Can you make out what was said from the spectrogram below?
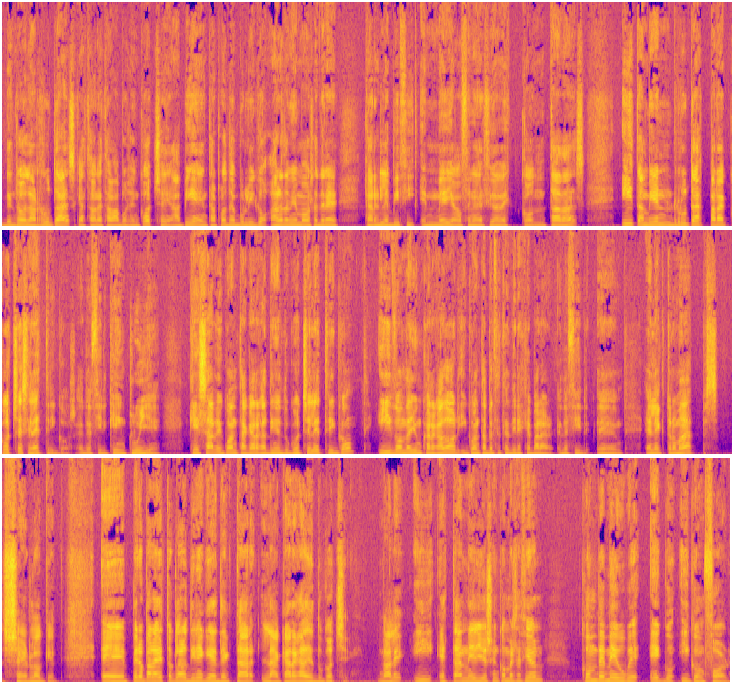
dentro de las rutas, que hasta ahora estábamos en coche, a pie, en transporte público, ahora también vamos a tener carriles bici en media docena de ciudades contadas y también rutas para coches eléctricos, es decir, que incluye que sabe cuánta carga tiene tu coche eléctrico y dónde hay un cargador y cuántas veces te tienes que parar, es decir, eh, Electromaps Sherlocket. Eh, pero para esto, claro, tiene que detectar la carga de tu coche. ¿Vale? Y están ellos en conversación con BMW y con Ford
